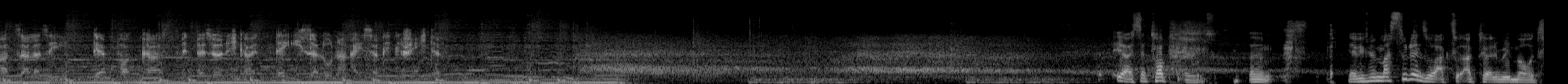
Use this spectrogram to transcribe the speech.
Ausfahrt Salersee, der Podcast mit Persönlichkeiten der Iserlohner Eishockey-Geschichte. Ja, ist ja top. Ähm, ja, wie viel machst du denn so aktu aktuell remote?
